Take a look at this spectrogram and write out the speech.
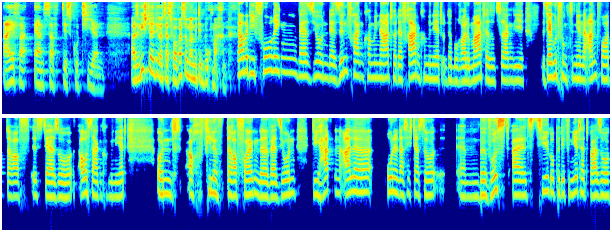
Eifer ernsthaft diskutieren? Also wie stellt ihr euch das vor? Was soll man mit dem Buch machen? Ich glaube, die vorigen Versionen, der Sinnfragenkombinator, der Fragen kombiniert und der Moralomat, der sozusagen die sehr gut funktionierende Antwort darauf ist, der so Aussagen kombiniert und auch viele darauf folgende Versionen, die hatten alle, ohne dass ich das so ähm, bewusst als Zielgruppe definiert hat, war so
